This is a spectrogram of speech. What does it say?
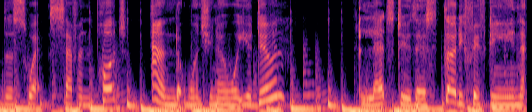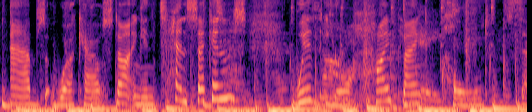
the Sweat7 Pod. And once you know what you're doing, Let's do this 30 15 abs workout starting in 10 seconds with your high plank hold. So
